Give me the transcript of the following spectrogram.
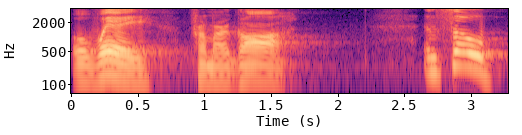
away from our God. And so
